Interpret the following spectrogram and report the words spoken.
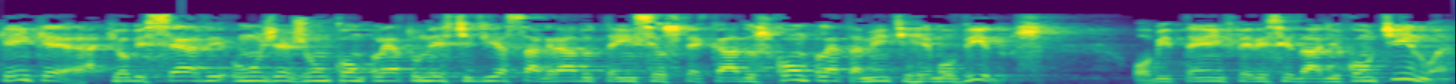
Quem quer que observe um jejum completo neste dia sagrado tem seus pecados completamente removidos, obtém felicidade contínua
